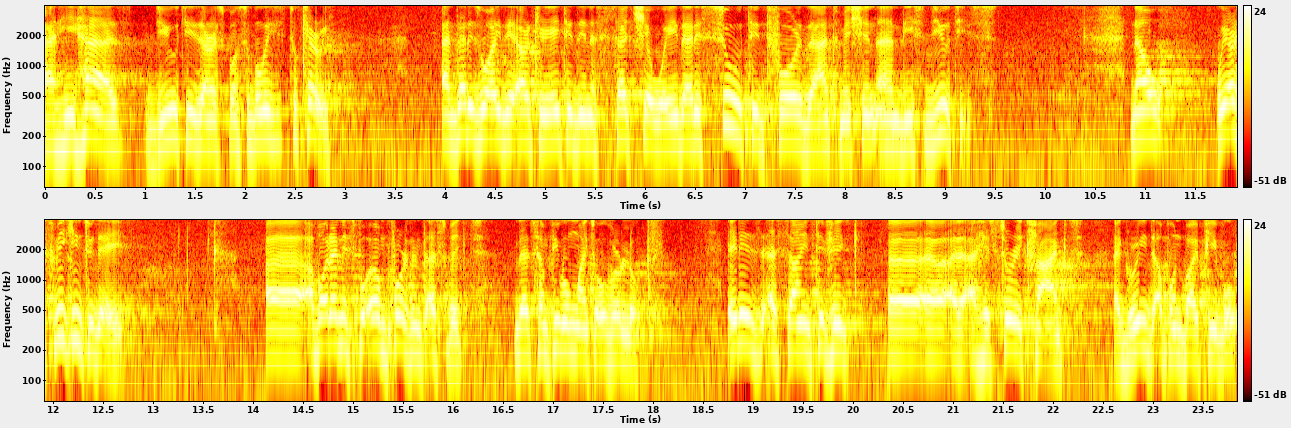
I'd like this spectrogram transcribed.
And he has duties and responsibilities to carry. And that is why they are created in a such a way that is suited for that mission and these duties. Now, we are speaking today uh, about an important aspect that some people might overlook. It is a scientific, uh, a, a historic fact agreed upon by people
